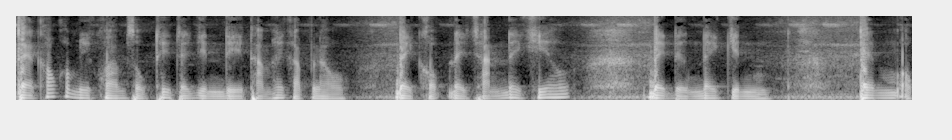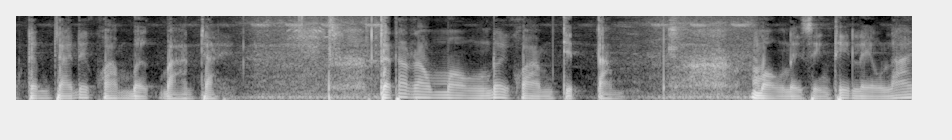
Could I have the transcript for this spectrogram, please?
แต่เขาก็มีความสุขที่จะยินดีทำให้กับเรา ได้ขบได้ฉันได้เคี้ยว ได้ดื่มได้กิน เต็มอกเต็มใจด้วยความเบิกบานใจ แต่ถ้าเรามองด้วยความจิตต่ำมองในสิ่งที่เลวร้าย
